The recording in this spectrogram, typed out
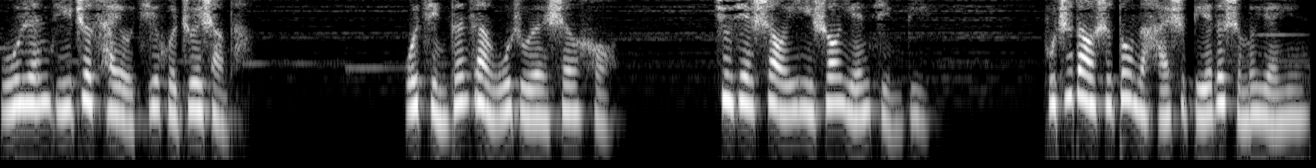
吴仁迪这才有机会追上他。我紧跟在吴主任身后，就见邵依依双眼紧闭，不知道是冻的还是别的什么原因，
